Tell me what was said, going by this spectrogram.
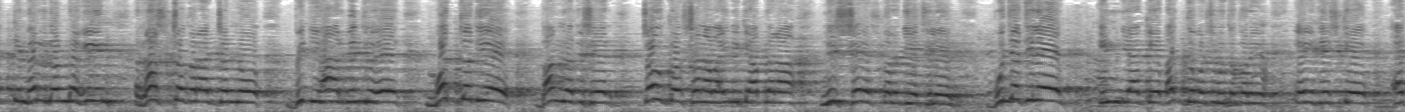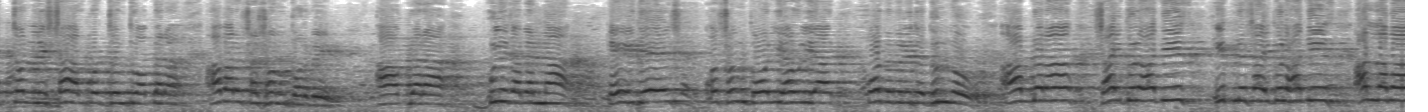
একটি মেরুদণ্ডহীন রাষ্ট্র করার জন্য বিহার বিদ্রোহের মধ্য দিয়ে বাংলাদেশের চৌকস সেনাবাহিনীকে আপনারা নিঃশেষ করে দিয়েছিলেন। বুঝেছিলেন? ইন্ডিয়াকে বাধ্যবশীভূত করে এই দেশকে একচল্লিশ সাল পর্যন্ত আপনারা আবারও শাসন করবেন। আপনারা ভুলে যাবেন না এই দেশ অসংখ্য লিহাউলিয়ার পদগুলিতে ধন্য। আপনারা সাইকুল হাদিস ইবনে সাইকুল হাদিস আল্লামা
